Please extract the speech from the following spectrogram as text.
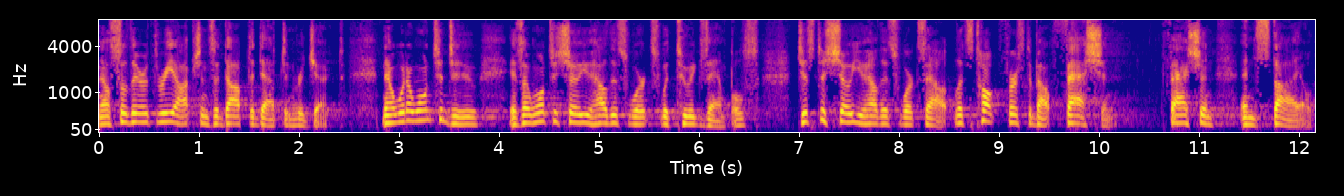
Now, so there are three options adopt, adapt, and reject. Now, what I want to do is I want to show you how this works with two examples, just to show you how this works out. Let's talk first about fashion. Fashion and style.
